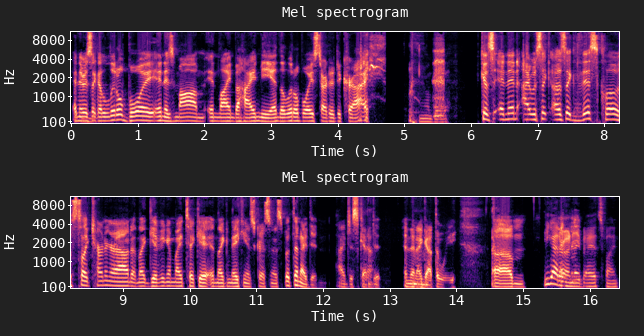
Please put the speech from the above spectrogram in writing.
And there was like a little boy and his mom in line behind me, and the little boy started to cry. oh. Because and then I was like I was like this close to like turning around and like giving him my ticket and like making his Christmas, but then I didn't. I just kept yeah. it, and then mm-hmm. I got the Wii. Um, you got it on eBay. It's fine.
